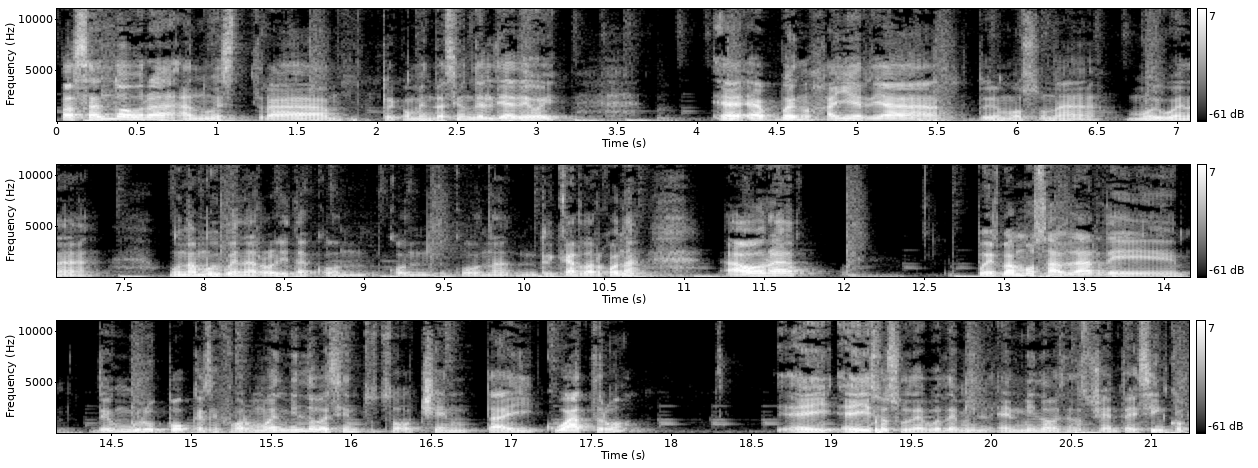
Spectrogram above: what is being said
pasando ahora a nuestra recomendación del día de hoy. Eh, eh, bueno, ayer ya tuvimos una muy buena, una muy buena rolita con, con- con Ricardo Arjona. Ahora, pues vamos a hablar de, de un grupo que se formó en 1984 e, e hizo su debut en 1985.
